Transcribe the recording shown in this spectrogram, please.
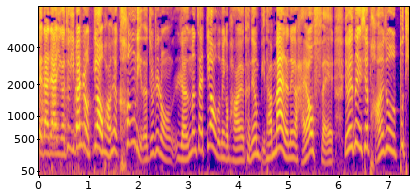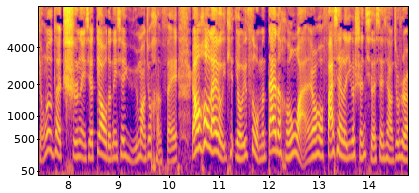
给大家一个，就一般这种钓螃蟹坑里的，就这种人们在钓的那个螃蟹，肯定比他卖的那个还要肥，因为那些螃蟹就不停的在吃那些钓的那些鱼嘛，就很肥。然后后来有一天有一次我们待的很晚，然后发现了一个神奇的现象，就是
